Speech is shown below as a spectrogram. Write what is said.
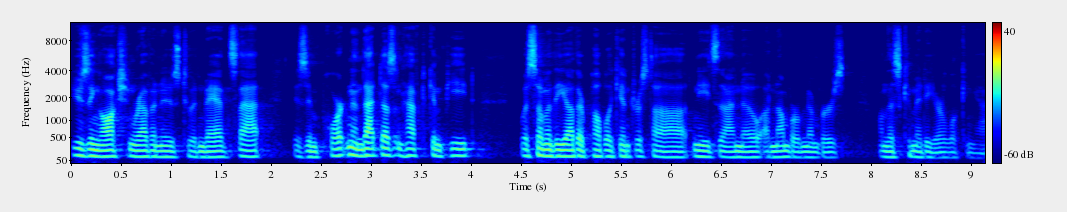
Using auction revenues to advance that is important, and that doesn't have to compete with some of the other public interest uh, needs that I know a number of members on this committee are looking at.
